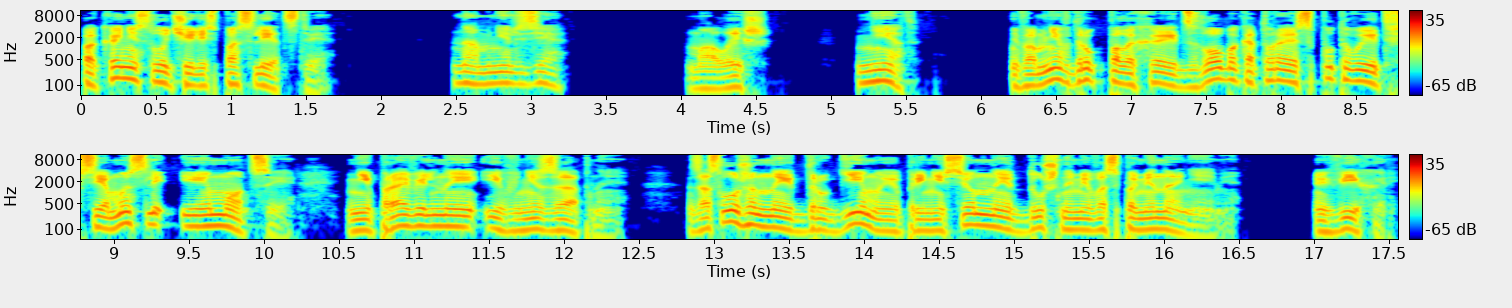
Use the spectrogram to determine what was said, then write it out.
пока не случились последствия. Нам нельзя. Малыш. Нет. Во мне вдруг полыхает злоба, которая спутывает все мысли и эмоции, неправильные и внезапные, заслуженные другим и принесенные душными воспоминаниями. Вихрь.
